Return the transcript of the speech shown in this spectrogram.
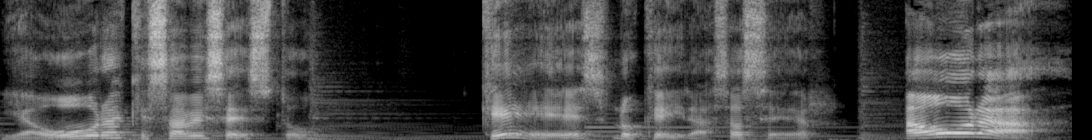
Y ahora que sabes esto, ¿qué es lo que irás a hacer ahora?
